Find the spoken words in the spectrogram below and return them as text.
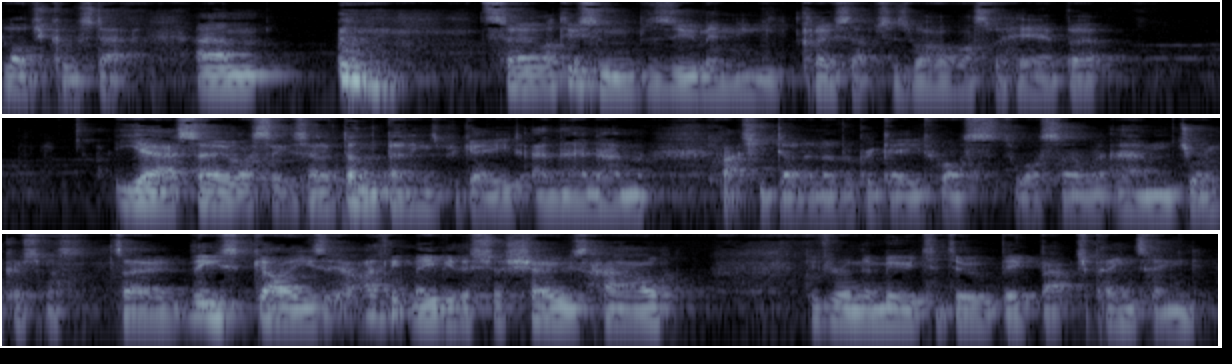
logical step. Um, so I'll do some zoom in close-ups as well whilst we're here, but yeah, so like I said, I've done the Bennings Brigade, and then um, I've actually done another brigade whilst whilst I um, during Christmas. So these guys, I think maybe this just shows how, if you're in the mood to do a big batch painting,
